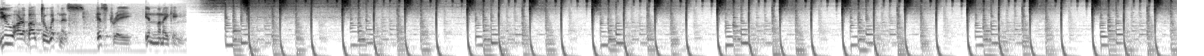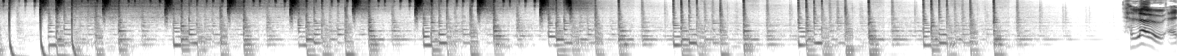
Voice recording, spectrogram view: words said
You are about to witness history in the making.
